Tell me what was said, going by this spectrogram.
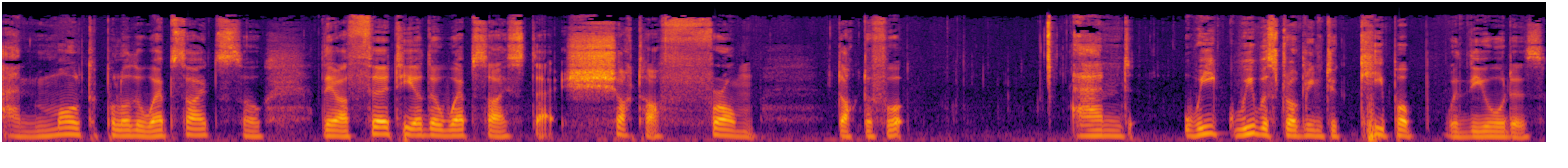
and multiple other websites. So there are 30 other websites that shut off from Dr. Foot. And we we were struggling to keep up with the orders.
